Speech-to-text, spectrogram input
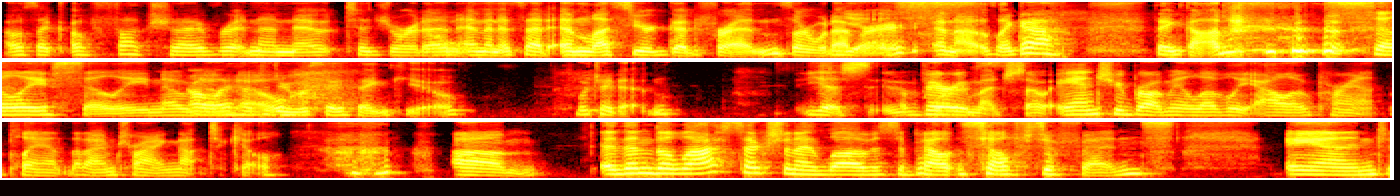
I was like, oh fuck, should I have written a note to Jordan? Oh. And then it said, unless you're good friends or whatever. Yes. And I was like, ah, thank God. silly, silly. No, All no, I had no. to do was say thank you, which I did. Yes, Of very course. much so. And she brought me a lovely aloe plant, plant that I'm trying not to kill. um, and then the last section I love is about self defense. And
